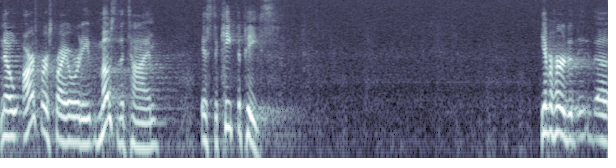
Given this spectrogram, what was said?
No, our first priority, most of the time, is to keep the peace. You ever heard, uh,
